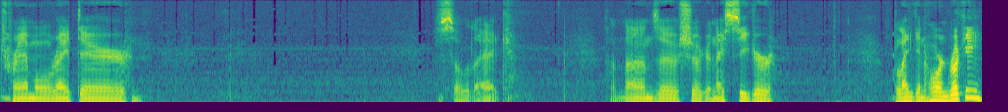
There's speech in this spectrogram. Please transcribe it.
Trammell right there. Solak. Alonso, Sugar, nice Seager. Blankenhorn rookie.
